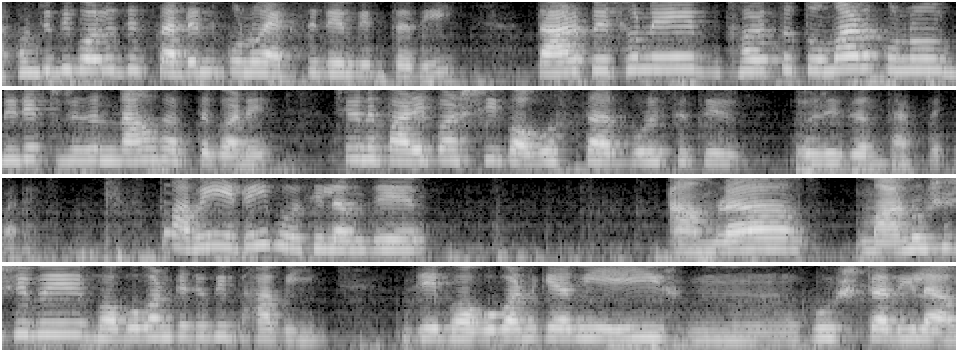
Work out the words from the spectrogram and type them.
এখন যদি বলো যে সাডেন কোনো অ্যাক্সিডেন্ট ইত্যাদি, তার পেছনে হয়তো তোমার কোনো ডিরেক্ট রিজন নাও থাকতে পারে। সেখানে পারিপার্শ্বিক অবস্থার পরিস্থিতির রিজন থাকতে পারে। তো আমি এটাই বলছিলাম যে আমরা মানুষ হিসেবে ভগবানকে যদি ভাবি যে ভগবানকে আমি এই ঘুষটা দিলাম,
